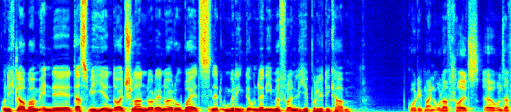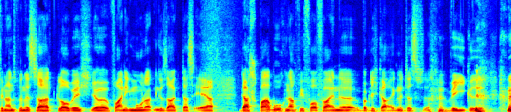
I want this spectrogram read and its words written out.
Und ich glaube am Ende, dass wir hier in Deutschland oder in Europa jetzt nicht unbedingt eine unternehmerfreundliche Politik haben. Gut, ich meine, Olaf Scholz, äh, unser Finanzminister, hat, glaube ich, äh, vor einigen Monaten gesagt, dass er das Sparbuch nach wie vor für ein äh, wirklich geeignetes äh, Vehikel.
